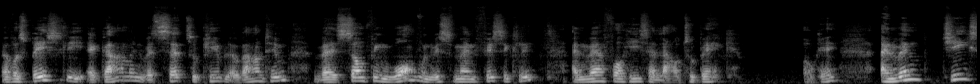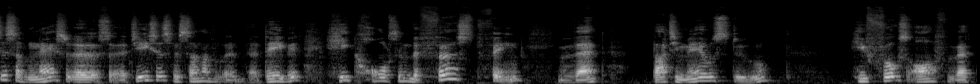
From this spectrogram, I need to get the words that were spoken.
that was basically a garment that said to people around him, there is something wrong with this man physically, and therefore he's allowed to beg. Okay? And when Jesus of Nazareth, uh, Jesus, the son of uh, David, he calls him the first thing that Bartimaeus do, he throws off that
